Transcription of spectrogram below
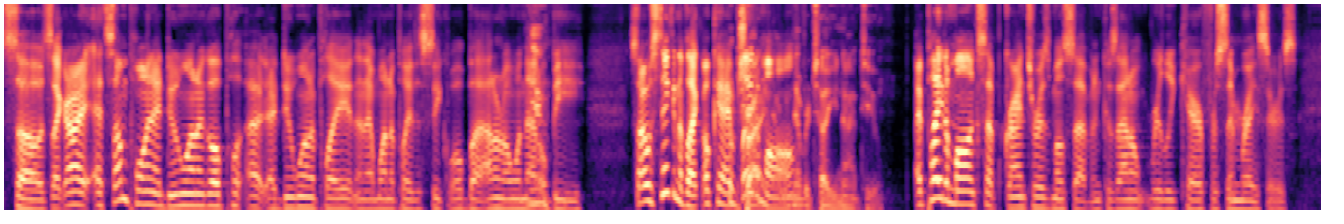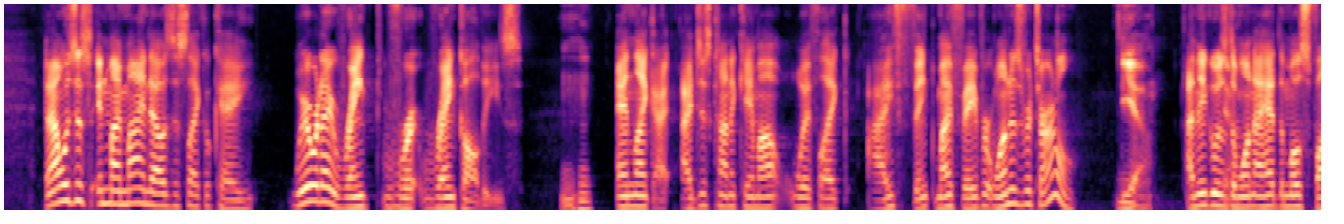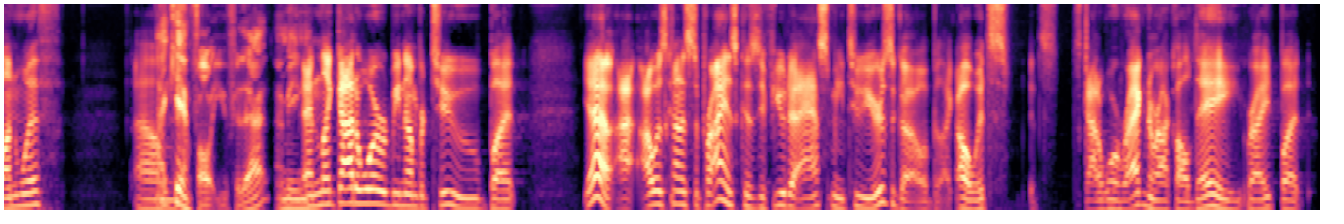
So it's like, all right, at some point I do want to go. I, I do want to play it, and I want to play the sequel, but I don't know when that'll Yeah. be. So I was thinking of like, okay, I I'll played them it. I would all. never tell you not to I played them all except Gran Turismo Seven because I don't really care for sim racers. And I was just in my mind, I was just like, okay, where would I rank r- rank all these? hmm And like, I I just kind of came out with like, I think my favorite one is Returnal. yeah I think it was the one I had the most fun with. Um, i can't fault you for that i mean And like God of War would be number two, but yeah, I, I was kind of surprised because if you'd have asked me two years ago, I'd be like, oh, it's it's it's God of War Ragnarok all day, right? But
